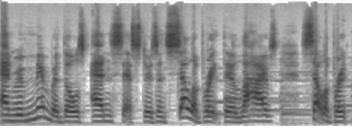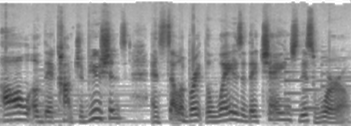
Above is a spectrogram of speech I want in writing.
and remember those ancestors and celebrate their lives, celebrate all of their contributions, and celebrate the ways that they changed this world.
